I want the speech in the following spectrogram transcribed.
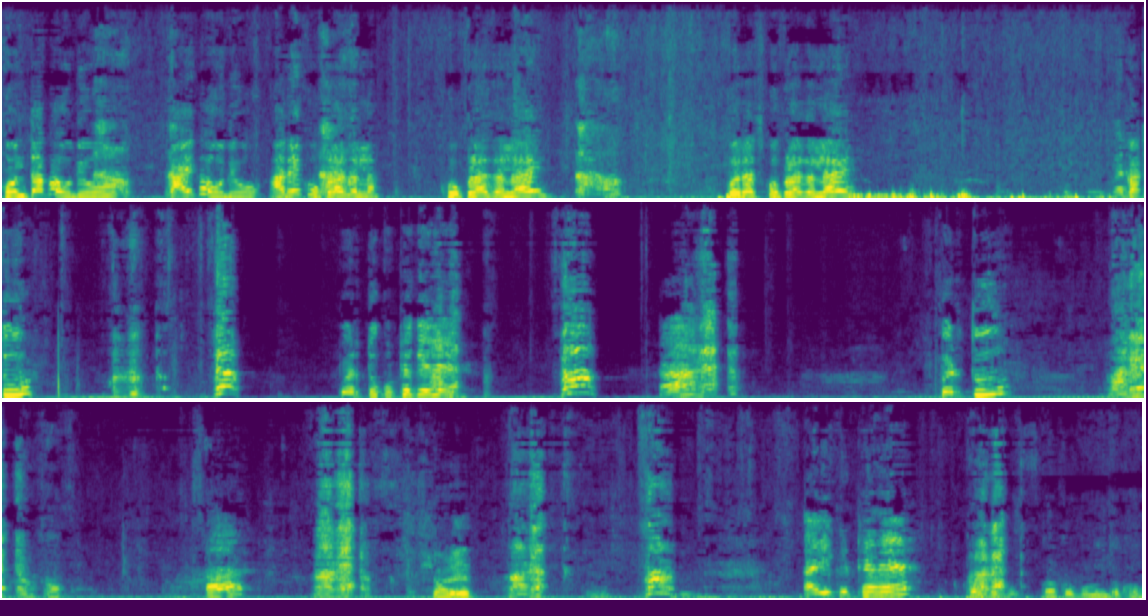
कोणता खाऊ देऊ? काय खाऊ देऊ? अरे खोकळा झाला. खोकळा झालाय? बराच खोकळा झालाय? परतू. परतू कुठे गेले हा? परतू? हा? शाळेत? आई कुठे आहे? काका बोलून दाखव.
